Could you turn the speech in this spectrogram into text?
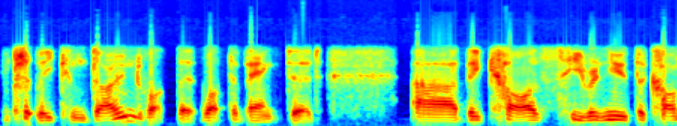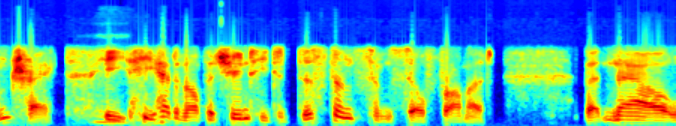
completely condoned what the what the bank did uh, because he renewed the contract. He, he had an opportunity to distance himself from it, but now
